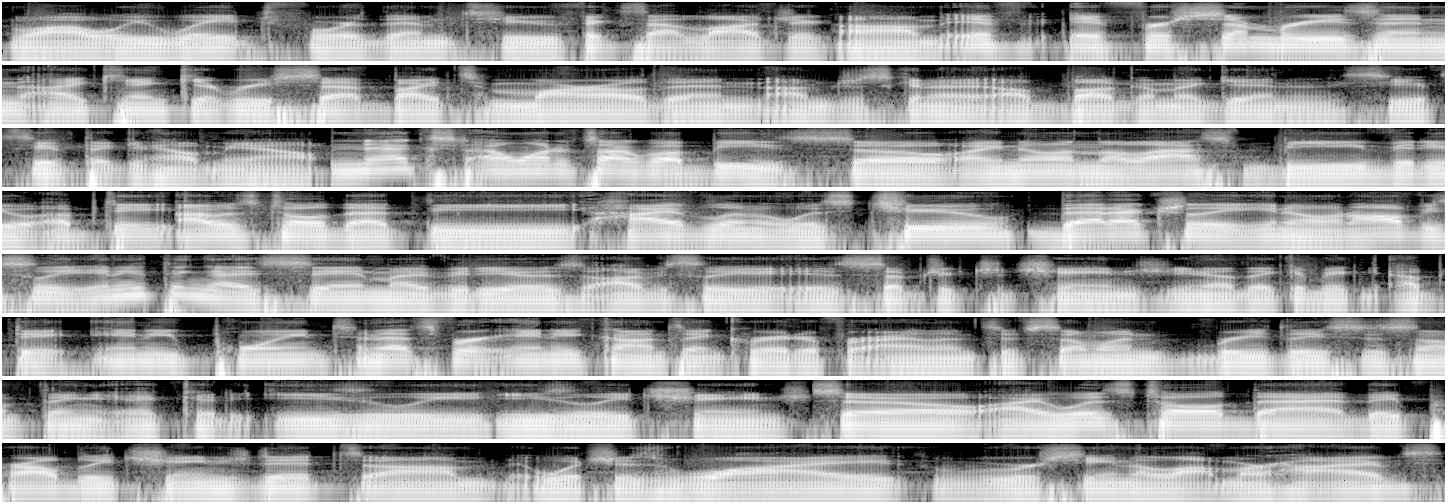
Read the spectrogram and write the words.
while we wait for them to fix that logic. Um, if if for some reason I can't get reset by tomorrow, then I'm just gonna I'll bug them again and see if see if they can help me out. Next, I want to talk about bees. So I know on the last bee video update, I was told that the hive limit was two. That actually, you know, and obviously anything I say in my videos obviously is subject to change. You know, they can make an update any point, and that's for any content creator for islands. If someone releases something, it could easily easily change. So I was told that they probably changed it, um, which is why we're seeing a lot more hives.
